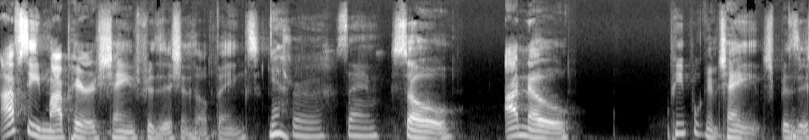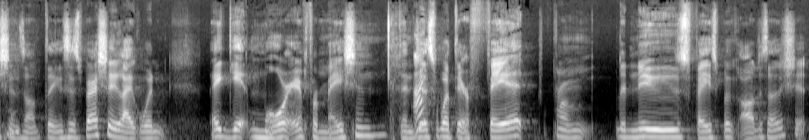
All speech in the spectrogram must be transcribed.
I've seen my parents change positions on things. Yeah, True. Same. So I know people can change positions on things, especially like when they get more information than just what they're fed from the news, Facebook, all this other shit.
